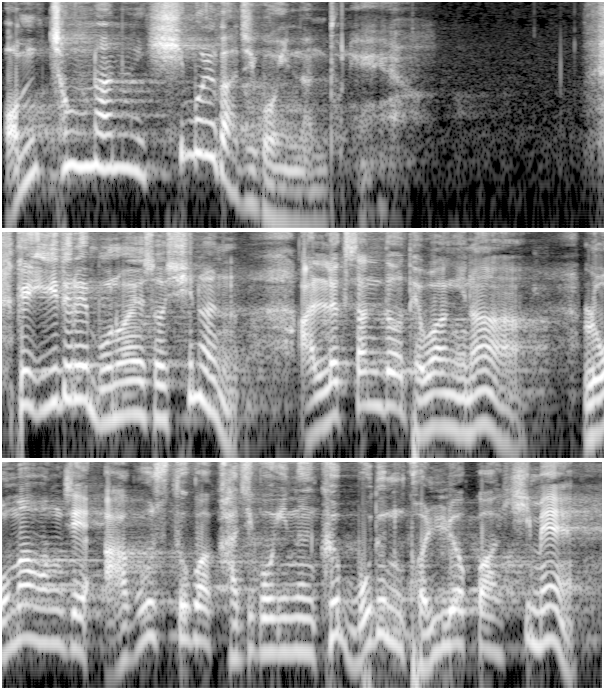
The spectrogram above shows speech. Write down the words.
엄청난 힘을 가지고 있는 분이에요. 그 이들의 문화에서 신은 알렉산더 대왕이나 로마 황제 아구스토가 가지고 있는 그 모든 권력과 힘에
